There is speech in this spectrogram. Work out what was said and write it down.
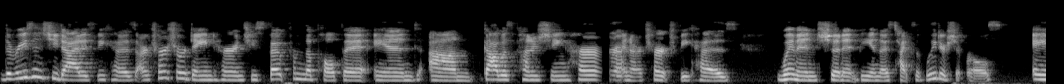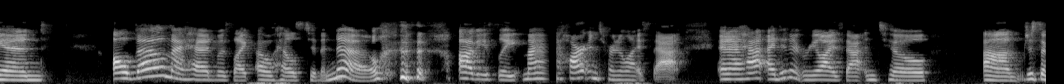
the reason she died is because our church ordained her and she spoke from the pulpit, and um, God was punishing her in our church because women shouldn't be in those types of leadership roles. And although my head was like, oh, hell's to the no, obviously my heart internalized that. And I had, I didn't realize that until um, just a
